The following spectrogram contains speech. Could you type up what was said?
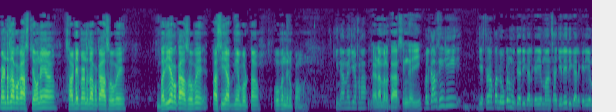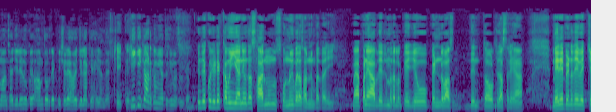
ਪਿੰਡ ਦਾ ਵਿਕਾਸ ਚਾਹੁੰਦੇ ਆ ਸਾਡੇ ਪਿੰਡ ਦਾ ਵਿਕਾਸ ਹੋਵੇ ਵਧੀਆ ਵਿਕਾਸ ਹੋਵੇ ਅਸੀਂ ਆਪਦੀਆਂ ਵੋਟਾਂ ਉਹ ਬੰਦੇ ਨੂੰ ਪਾਵਾਂਗੇ। ਕੀ ਨਾਮ ਹੈ ਜੀ ਆਪਣਾ? ਮੇਰਾ ਨਾਮ ਬਲਕਾਰ ਸਿੰਘ ਹੈ ਜੀ। ਬਲਕਾਰ ਸਿੰਘ ਜੀ ਜਿਸ ਤਰ੍ਹਾਂ ਆਪਾਂ ਲੋਕਲ ਮੁੱਦਿਆਂ ਦੀ ਗੱਲ ਕਰੀਏ ਮਾਨਸਾ ਜ਼ਿਲ੍ਹੇ ਦੀ ਗੱਲ ਕਰੀਏ ਮਾਨਸਾ ਜ਼ਿਲ੍ਹੇ ਨੂੰ ਆਮ ਤੌਰ ਤੇ ਪਿਛੜਿਆ ਹੋਇਆ ਜ਼ਿਲ੍ਹਾ ਕਿਹਾ ਜਾਂਦਾ ਹੈ। ਠੀਕ ਹੈ ਕੀ ਕੀ ਘਾਟ ਕਮੀਆਂ ਤੁਸੀਂ ਮਹਿਸੂਸ ਕਰਦੇ ਹੋ? ਇਹ ਦੇਖੋ ਜਿਹੜੇ ਕਮੀਆਂ ਨੇ ਉਹਦਾ ਸਾਨੂੰ ਤੁਹਾਨੂੰ ਹੀ ਪਤਾ ਸਾਨੂੰ ਨਹੀਂ ਪਤਾ ਜੀ। ਮੈਂ ਆਪਣੇ ਆਪ ਦੇ ਮਤਲਬ ਕਿ ਜੋ ਪਿੰਡ ਵਾਸ ਦੇ ਤੌਰ ਤੇ ਦੱਸ ਰਿਹਾ ਮੇਰੇ ਪਿੰਡ ਦੇ ਵਿੱਚ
